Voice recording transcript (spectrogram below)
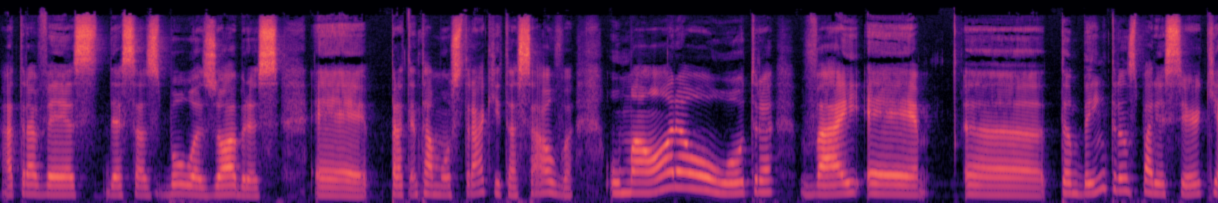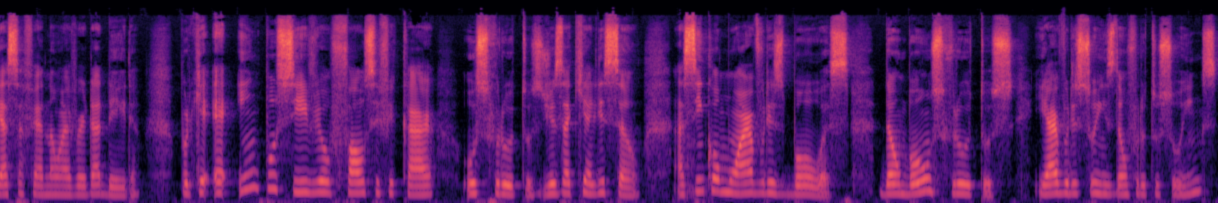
através dessas boas obras é, para tentar mostrar que está salva, uma hora ou outra vai é, uh, também transparecer que essa fé não é verdadeira, porque é impossível falsificar os frutos. Diz aqui a lição: assim como árvores boas dão bons frutos e árvores ruins dão frutos ruins,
